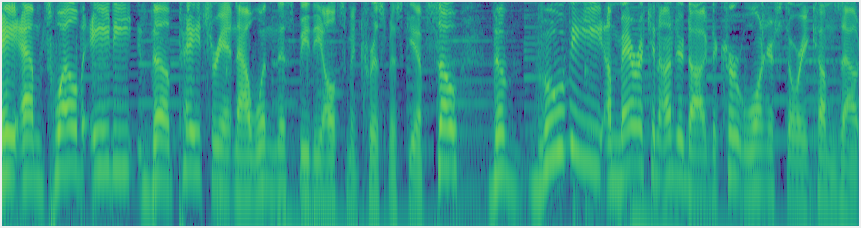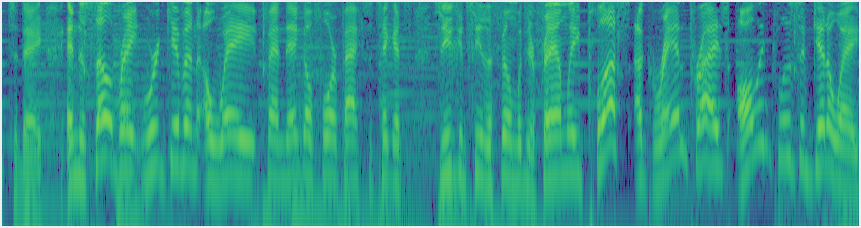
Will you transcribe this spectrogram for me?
AM 1280, The Patriot. Now, wouldn't this be the ultimate Christmas gift? So, the movie American Underdog, the Kurt Warner story, comes out today. And to celebrate, we're giving away Fandango four packs of tickets so you can see the film with your family, plus a grand prize all inclusive getaway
